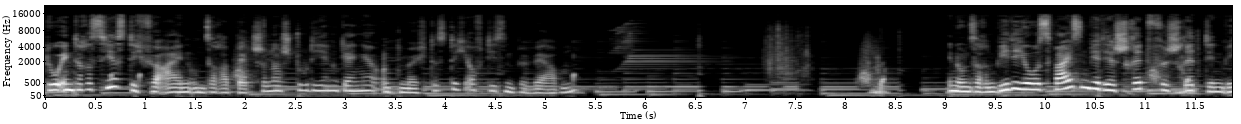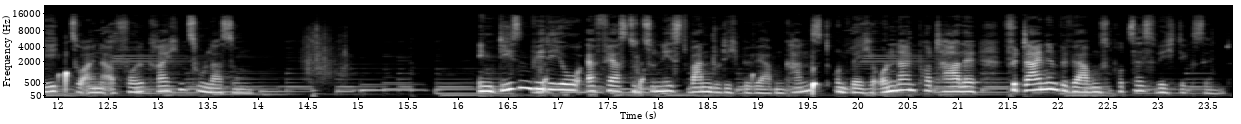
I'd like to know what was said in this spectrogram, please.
Du interessierst dich für einen unserer Bachelorstudiengänge und möchtest dich auf diesen bewerben? In unseren Videos weisen wir dir Schritt für Schritt den Weg zu einer erfolgreichen Zulassung. In diesem Video erfährst du zunächst, wann du dich bewerben kannst und welche Online-Portale für deinen Bewerbungsprozess wichtig sind.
